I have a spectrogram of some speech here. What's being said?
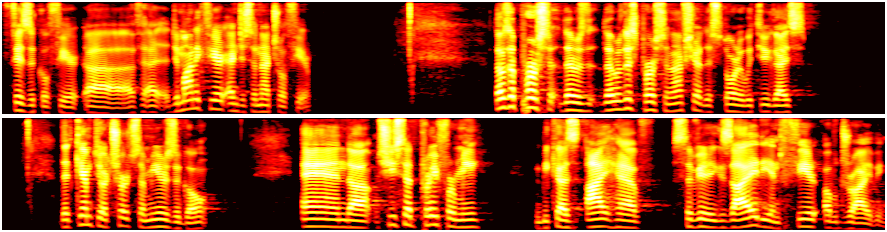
physical fear, uh, uh, demonic fear and just a natural fear. There was a person, there was, there was this person, I've shared this story with you guys, that came to our church some years ago. And uh, she said, pray for me because I have severe anxiety and fear of driving.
